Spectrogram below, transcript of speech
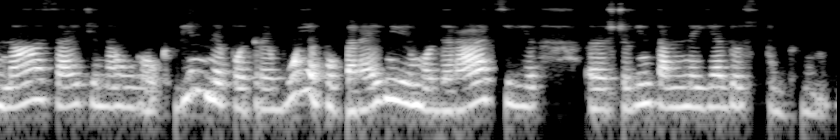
на сайті на урок. Він не потребує попередньої модерації, е, що він там не є доступним.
